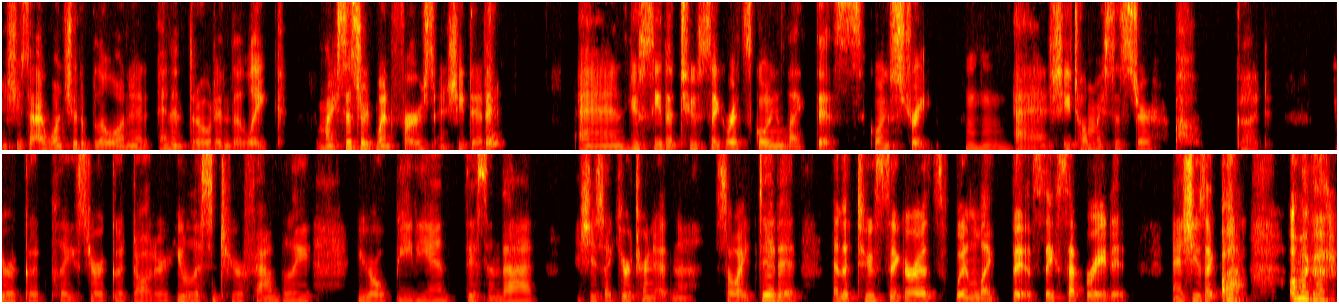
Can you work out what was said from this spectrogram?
And she said, I want you to blow on it and then throw it in the lake. My sister went first and she did it. And you see the two cigarettes going like this, going straight. Mm-hmm. And she told my sister, Oh, good. You're a good place. You're a good daughter. You listen to your family. You're obedient, this and that. And she's like, Your turn, Edna. So I did it. And the two cigarettes went like this. They separated. And she's like, Oh, oh my God.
